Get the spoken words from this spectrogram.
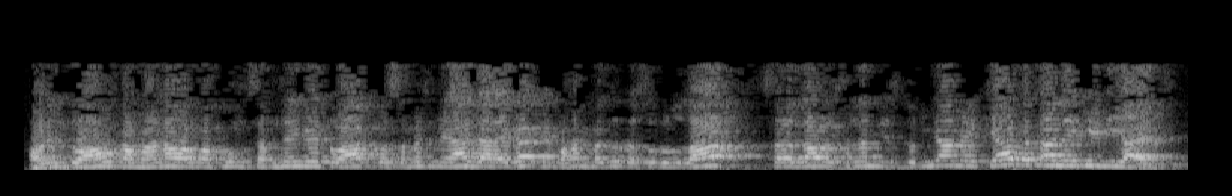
اور ان دعاؤں کا معنی اور مفہوم سمجھیں گے تو آپ کو سمجھ میں آ جائے گا کہ محمد الرسول اللہ صلی اللہ علیہ وسلم اس دنیا میں کیا بتانے کے لیے آئے تھے۔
